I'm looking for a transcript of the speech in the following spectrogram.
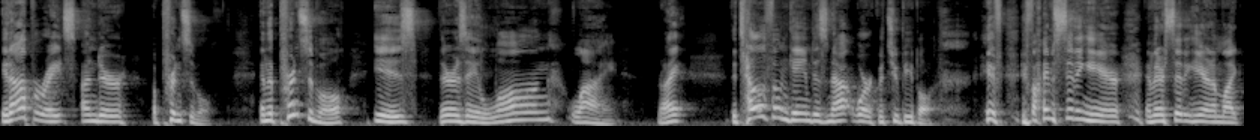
it operates under a principle. And the principle is there is a long line, right? The telephone game does not work with two people. If, if I'm sitting here and they're sitting here and I'm like,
